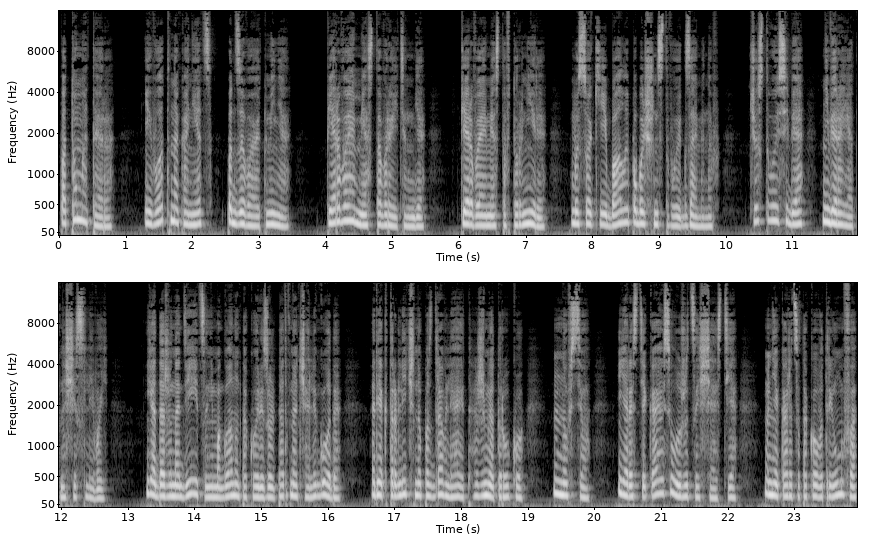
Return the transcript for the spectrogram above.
потом Этера. И вот, наконец, подзывают меня. Первое место в рейтинге, первое место в турнире, высокие баллы по большинству экзаменов. Чувствую себя невероятно счастливой. Я даже надеяться не могла на такой результат в начале года. Ректор лично поздравляет, жмет руку. Ну все, я растекаюсь лужицей счастья. Мне кажется, такого триумфа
